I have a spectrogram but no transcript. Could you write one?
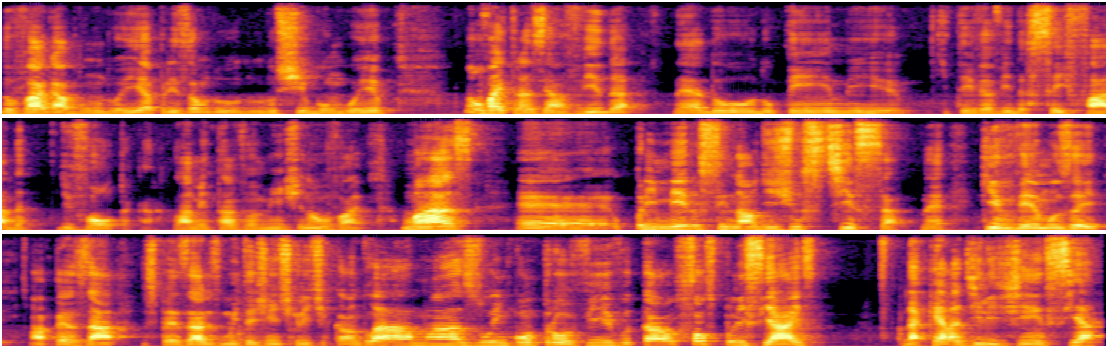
do vagabundo aí, a prisão do, do, do chibungo aí, não vai trazer a vida né, do, do PM que teve a vida ceifada de volta, cara. Lamentavelmente não vai. Mas é o primeiro sinal de justiça né, que vemos aí. Apesar dos pesares, muita gente criticando, ah, mas o encontrou vivo tal. Só os policiais daquela diligência,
